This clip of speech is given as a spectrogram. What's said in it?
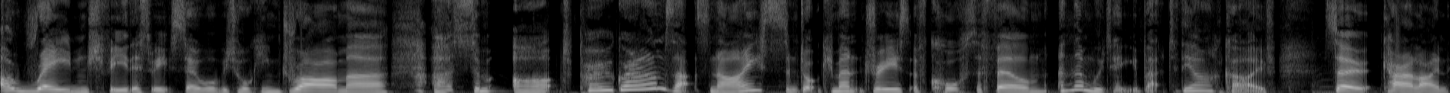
a range for you this week. So we'll be talking drama, uh, some art programs, that's nice, some documentaries, of course, a film, and then we take you back to the archive. So, Caroline,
